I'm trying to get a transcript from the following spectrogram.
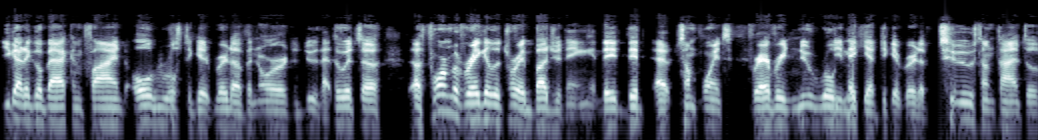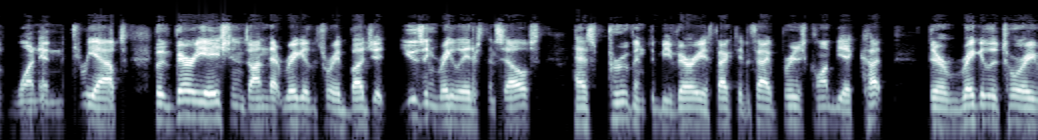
You got to go back and find old rules to get rid of in order to do that. So it's a, a form of regulatory budgeting. They did at some points for every new rule you make, you have to get rid of two, sometimes those one in, three out. But variations on that regulatory budget using regulators themselves has proven to be very effective. In fact, British Columbia cut their regulatory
